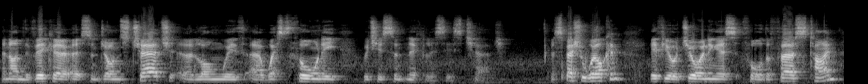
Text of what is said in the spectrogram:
and I'm the vicar at St John's Church, along with uh, West Thorney, which is St Nicholas's Church. A special welcome if you're joining us for the first time,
